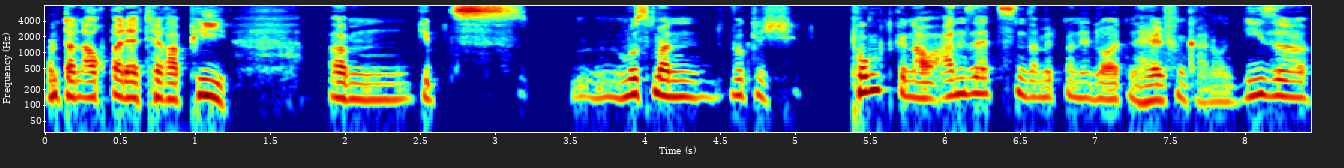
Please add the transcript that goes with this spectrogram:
und dann auch bei der Therapie. Ähm, gibt's, muss man wirklich punktgenau ansetzen, damit man den Leuten helfen kann. Und diese,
